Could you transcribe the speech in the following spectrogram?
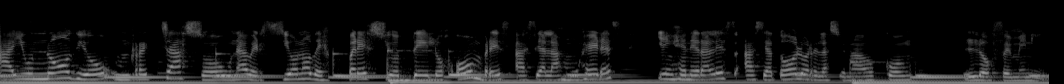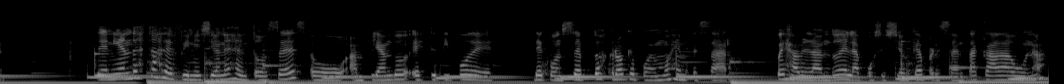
hay un odio, un rechazo, una aversión o desprecio de los hombres hacia las mujeres y en general es hacia todo lo relacionado con lo femenino. Teniendo estas definiciones entonces o ampliando este tipo de, conceptos, creo que podemos empezar pues hablando de la posición que presenta cada una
